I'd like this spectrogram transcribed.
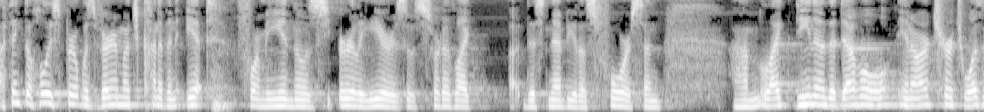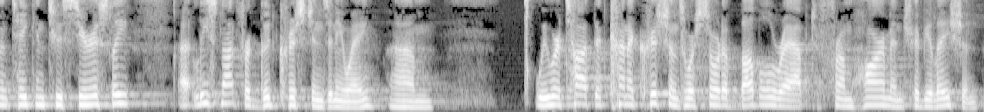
I think the Holy Spirit was very much kind of an it for me in those early years. It was sort of like uh, this nebulous force. And um, like Dina, the devil in our church wasn't taken too seriously, at least not for good Christians anyway. Um, we were taught that kind of Christians were sort of bubble wrapped from harm and tribulation.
